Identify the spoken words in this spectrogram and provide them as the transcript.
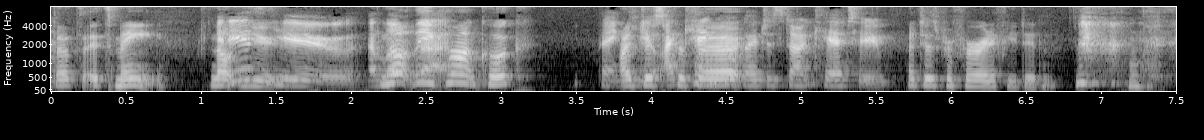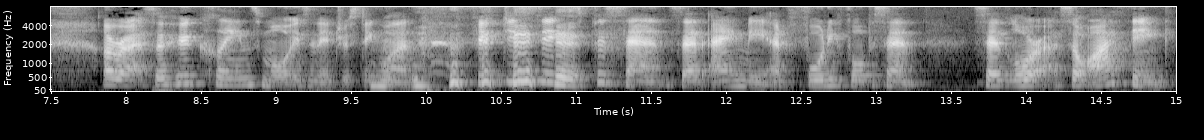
that's it's me, not Mm. It is you. you. Not that, you can't cook. Thank I you. just I can cook. I just don't care to. I just prefer it if you didn't. All right. So who cleans more is an interesting one. Fifty-six percent said Amy, and forty-four percent said Laura. So I think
